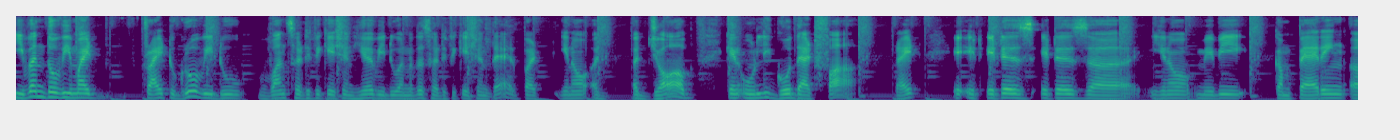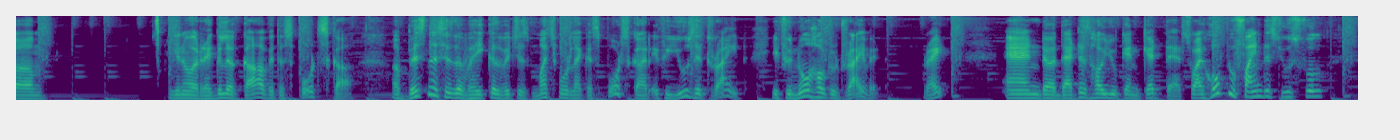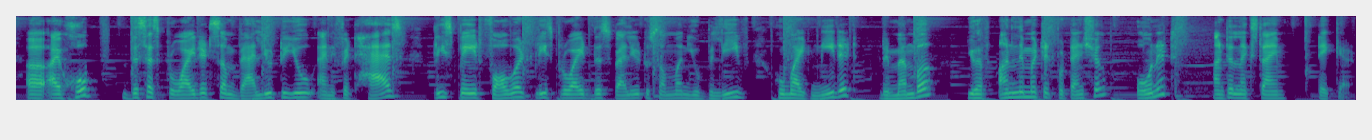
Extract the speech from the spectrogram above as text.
even though we might try to grow we do one certification here we do another certification there but you know a, a job can only go that far right? It, it, is it is uh, you know maybe comparing um, you know a regular car with a sports car. A business is a vehicle which is much more like a sports car if you use it right if you know how to drive it right and uh, that is how you can get there. So i hope you find this useful. Uh, i hope this has provided some value to you and if it has please pay it forward. Please provide this value to someone you believe who might need it. Remember you have unlimited potential. Own it. Until next time take care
